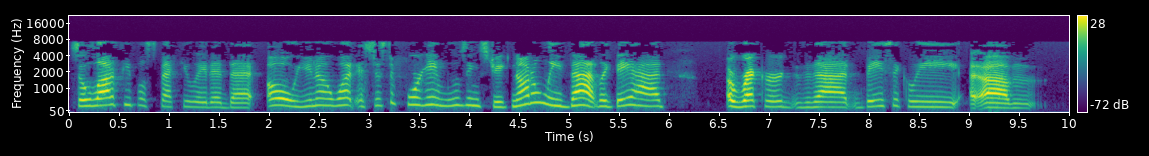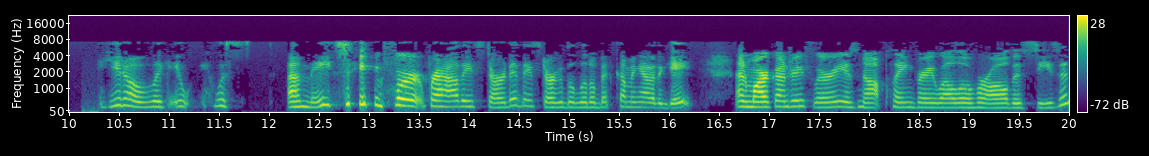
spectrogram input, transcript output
so a lot of people speculated that, oh, you know what? It's just a four game losing streak. Not only that, like they had a record that basically, um, you know, like it, it was amazing for, for how they started. They started a little bit coming out of the gate and Marc-Andre Fleury is not playing very well overall this season.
